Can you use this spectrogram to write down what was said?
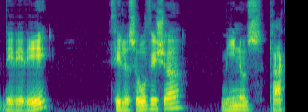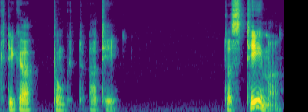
www.philosophischer praktika.at. Das Thema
